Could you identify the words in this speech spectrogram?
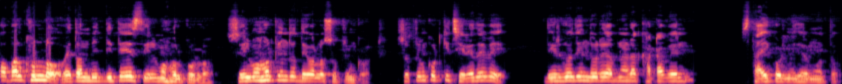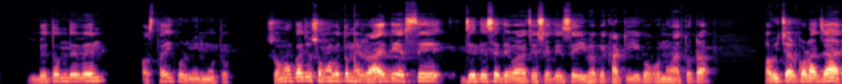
কপাল খুললো, বেতন বৃদ্ধিতে সিলমোহর পড়ল। সিলমোহর কিন্তু দেওয়ালো সুপ্রিম কোর্ট। সুপ্রিম কোর্ট কি ছেড়ে দেবে? দীর্ঘদিন ধরে আপনারা খাটাবেন স্থায়ী কর্মীদের মতো। বেতন দেবেন অস্থায়ী কর্মীর মতো। সমকাজ ও সমবেতনের রায় দিয়েছে যে দেশে দেওয়া আছে সে দেশে এইভাবে খাটিয়ে কখনো এতটা অবিচার করা যায়?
